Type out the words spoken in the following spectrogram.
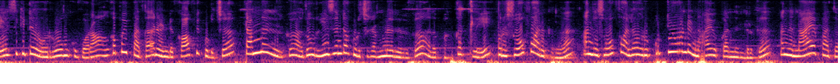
பேசிக்கிட்டு ஒரு ரூமுக்கு போறான். அங்க போய் பார்த்தா ரெண்டு காஃபி குடிச்ச டம்ளர் இருக்கு அதுவும் ரீசெண்டா குடிச்ச டம்ளர் இருக்கு. அது பக்கத்துலயே ஒரு சோஃபா இருக்குங்க. அந்த சோஃபால ஒரு குட்டியோண்டு நாய் உட்கார்ந்துட்டு இருக்கு அந்த நாயை பார்த்த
